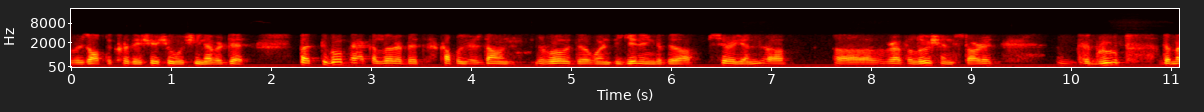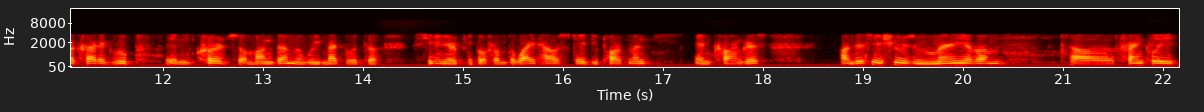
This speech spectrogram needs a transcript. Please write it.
resolve the Kurdish issue, which he never did. But to go back a little bit, a couple years down the road, uh, when beginning of the Syrian uh, uh, revolution started, the group, Democratic group in Kurds among them, and we met with the senior people from the White House, State Department, and Congress on these issues. Many of them, uh, frankly,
